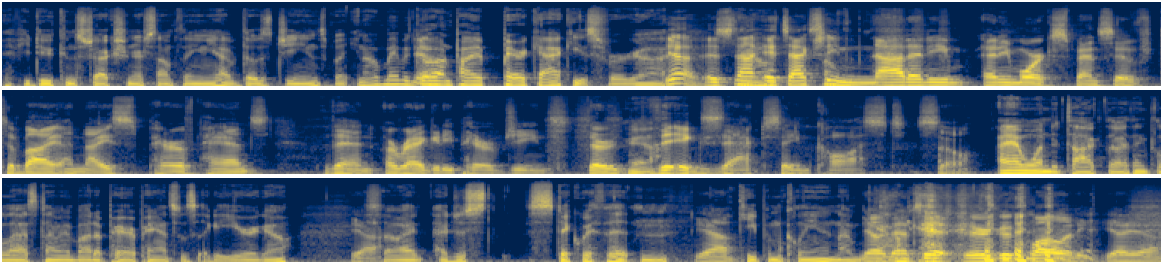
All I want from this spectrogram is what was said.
if you do construction or something, and you have those jeans. But you know, maybe go Yeah. out and buy a pair of khakis for. Uh, Yeah, it's not. know, it's actually something. not any any more expensive to buy a nice pair of pants than a raggedy pair of jeans. They're Yeah. the exact same cost. So I am one to talk though. I think the last time I bought a pair of pants was like a year ago. yeah, So I, I just stick with it and yeah. keep them clean. And I'm No, that's it. They're good quality. Yeah, yeah.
